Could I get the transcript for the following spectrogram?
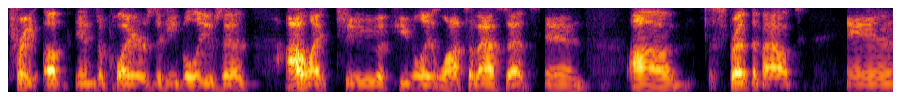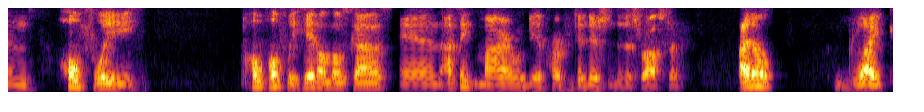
trade up into players that he believes in. I like to accumulate lots of assets and uh, spread them out and hopefully hope, hopefully hit on those guys. And I think Mayer would be a perfect addition to this roster. I don't like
